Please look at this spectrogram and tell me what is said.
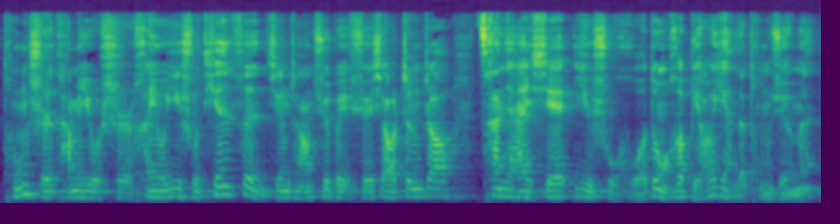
同时他们又是很有艺术天分，经常去被学校征招参加一些艺术活动和表演的同学们。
